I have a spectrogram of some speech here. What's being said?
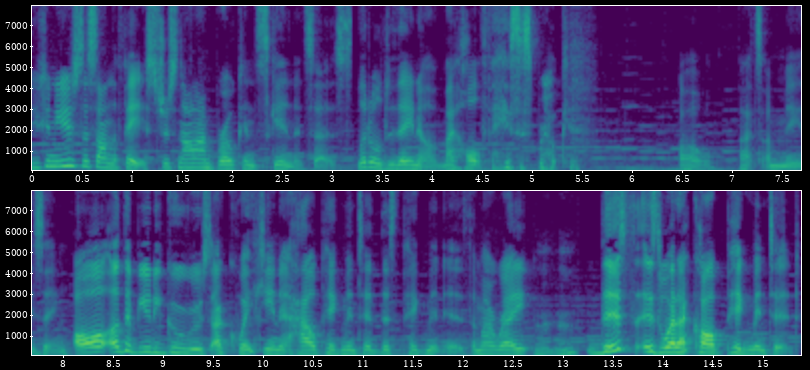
You can use this on the face, just not on broken skin, it says. Little do they know, my whole face is broken. Oh, that's amazing. All other beauty gurus are quaking at how pigmented this pigment is. Am I right? Mm-hmm. This is what I call pigmented.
